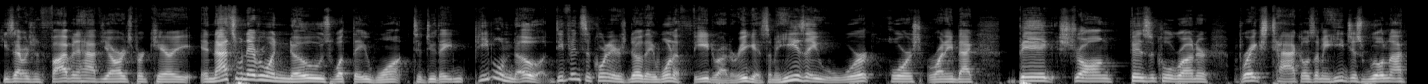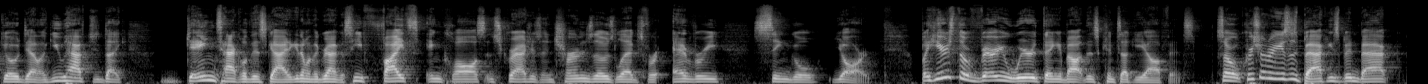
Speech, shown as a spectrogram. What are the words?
He's averaging five and a half yards per carry, and that's when everyone knows what they want to do. They people know defensive coordinators know they want to feed Rodriguez. I mean, he is a workhorse running back, big, strong, physical runner, breaks tackles. I mean, he just will not go down. Like you have to like gang tackle this guy to get him on the ground because he fights and claws and scratches and churns those legs for every single yard. But here's the very weird thing about this Kentucky offense. So Chris Rodriguez is back. He's been back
